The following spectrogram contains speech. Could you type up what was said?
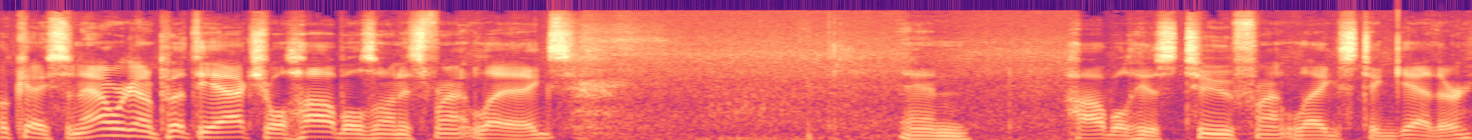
Okay, so now we're going to put the actual hobbles on his front legs and hobble his two front legs together.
